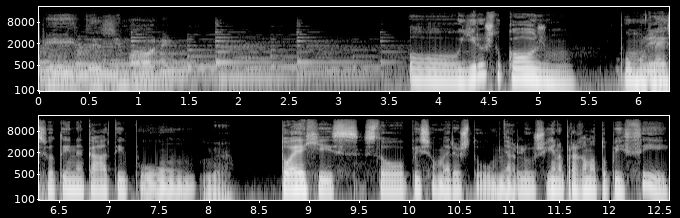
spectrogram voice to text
πείτε ζυμώνει Ο γύρος του κόσμου που μου λες ότι είναι κάτι που Ναι. το έχεις στο πίσω μέρος του μυαλού σου για να πραγματοποιηθεί.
